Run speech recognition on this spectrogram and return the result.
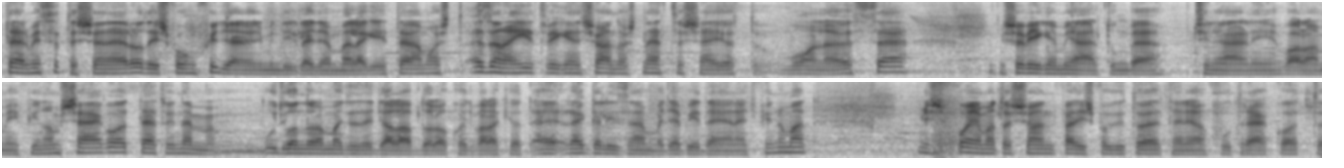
Természetesen oda is fogunk figyelni, hogy mindig legyen meleg étel. Most ezen a hétvégén sajnos neccesen jött volna össze, és a végén mi álltunk be csinálni valami finomságot, tehát hogy nem úgy gondolom, hogy ez egy alap dolog, hogy valaki ott e- reggelizem, vagy ebédeljen egy finomat, és folyamatosan fel is fogjuk tölteni a futrákot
